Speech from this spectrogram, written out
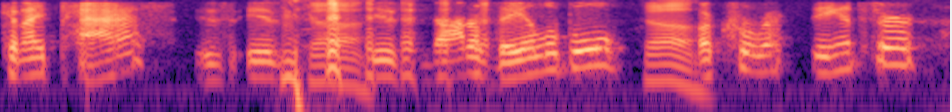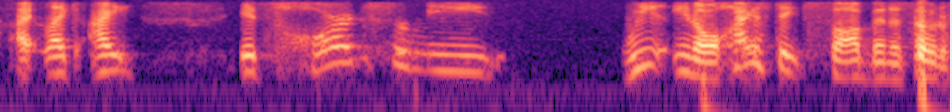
Can I pass? Is is Yeah. is not available Yeah. a correct answer? I like I. It's hard for me. We you know Ohio State saw Minnesota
